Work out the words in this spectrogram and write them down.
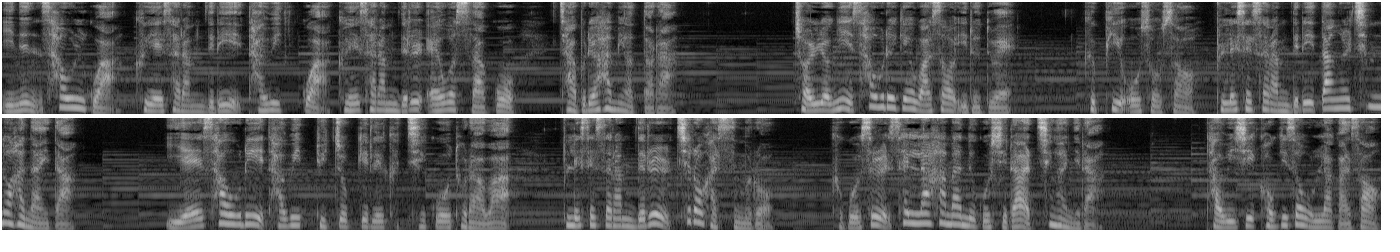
이는 사울과 그의 사람들이 다윗과 그의 사람들을 애워싸고 잡으려 함이었더라. 전령이 사울에게 와서 이르되 급히 오소서 블레셋 사람들이 땅을 침노하나이다. 이에 사울이 다윗 뒤쪽 길을 그치고 돌아와 블레셋 사람들을 치러 갔으므로 그곳을 셀라 하마느 곳이라 칭하니라. 다윗이 거기서 올라가서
